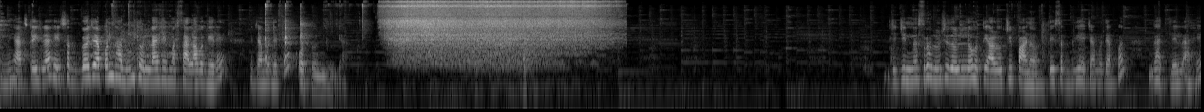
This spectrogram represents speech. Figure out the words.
आणि ह्या स्टेजला हे सगळं जे आपण घालून ठेवलं आहे मसाला वगैरे त्याच्यामध्ये ते ओतून घेऊया. जे जिन्नस घालून शिजवलेलं होती आळूची पानं ते सगळी ह्याच्यामध्ये आपण घातलेलं आहे.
